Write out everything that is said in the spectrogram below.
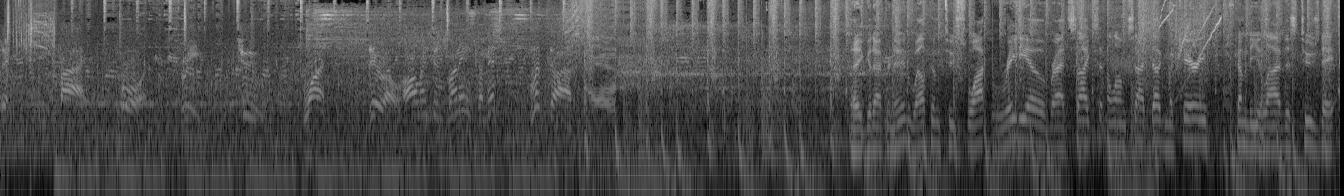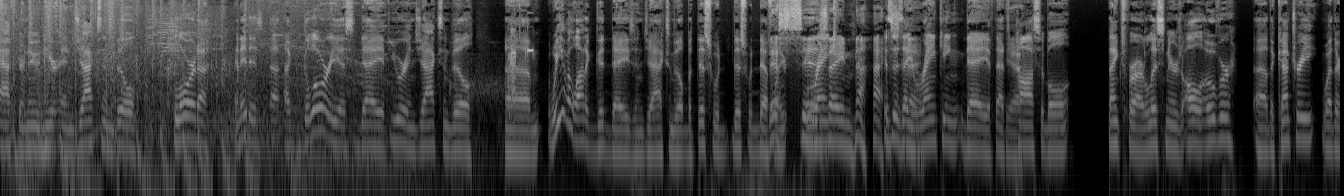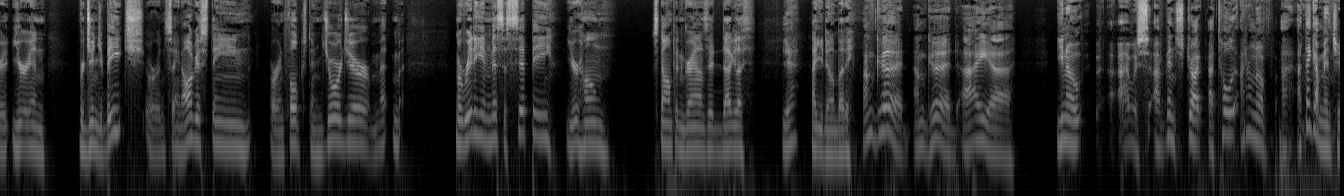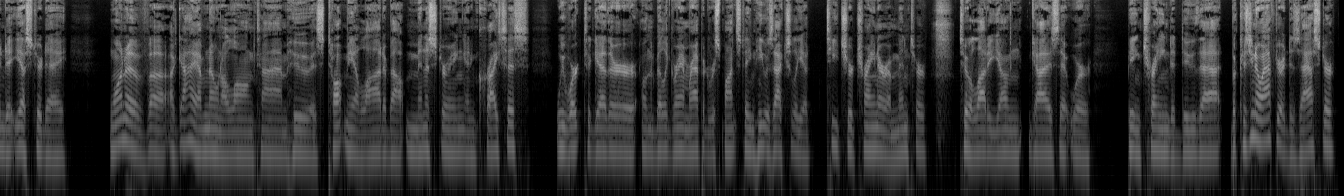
six, five, four, three, two, one, zero. All engines running. Commit. Liftoff. Hey, good afternoon. Welcome to SWAT Radio. Brad Sykes sitting alongside Doug McCary, coming to you live this Tuesday afternoon here in Jacksonville, Florida. And it is a, a glorious day if you are in Jacksonville. Um, we have a lot of good days in Jacksonville, but this would this would definitely This is rank, a nice. this is a ranking day if that's Yeah. possible. Thanks for our listeners all over uh, the country, whether you're in Virginia Beach or in St. Augustine or in Folkston, Georgia, or Meridian, Mississippi. Your home stomping grounds there, Douglas. Yeah, How you doing, buddy? I'm good. I'm good. I, uh, you know, I was. I've been struck. I told. I don't know if. I, I think I mentioned it yesterday. One of uh, a guy I've known a long time who has taught me a lot about ministering in crisis. We worked together on the Billy Graham Rapid Response Team. He was actually a teacher, trainer, a mentor to a lot of young guys that were being trained to do that. Because you know, after a disaster,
